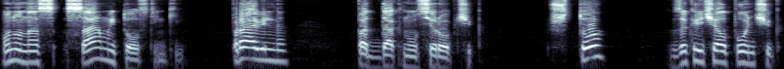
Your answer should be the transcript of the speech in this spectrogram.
Он у нас самый толстенький. Правильно, поддакнул Сиропчик. Что? Закричал Пончик.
